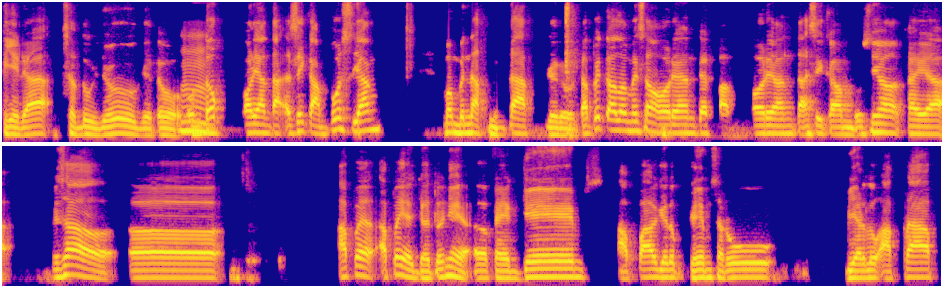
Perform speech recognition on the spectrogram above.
tidak setuju gitu Hmm. untuk orientasi kampus yang membentak-bentak gitu. Tapi kalau misal orientat orientasi kampusnya kayak misal eh apa ya- apa ya jatuhnya ya eh, kayak games apa gitu game seru biar lu akrab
